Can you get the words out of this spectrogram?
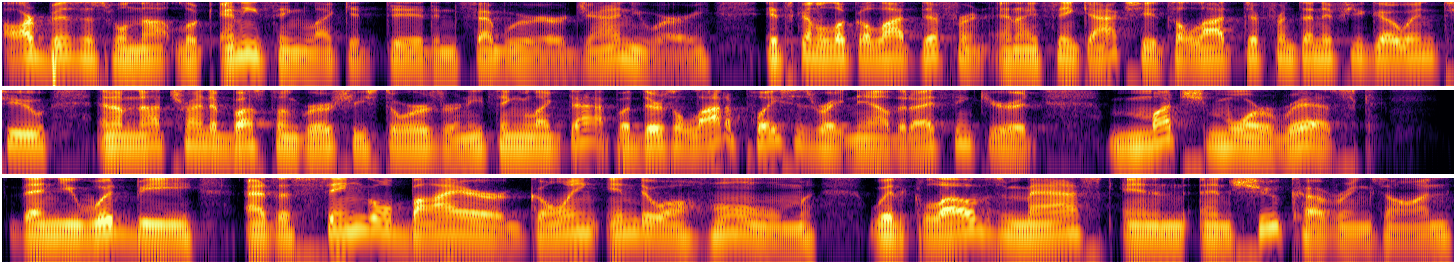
our business will not look anything like it did in February or January. It's going to look a lot different, and I think actually it's a lot different than if you go into. And I'm not trying to bust on grocery stores or anything like that, but there's a lot of places right now that I think you're at much more risk than you would be as a single buyer going into a home with gloves, mask, and and shoe coverings on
